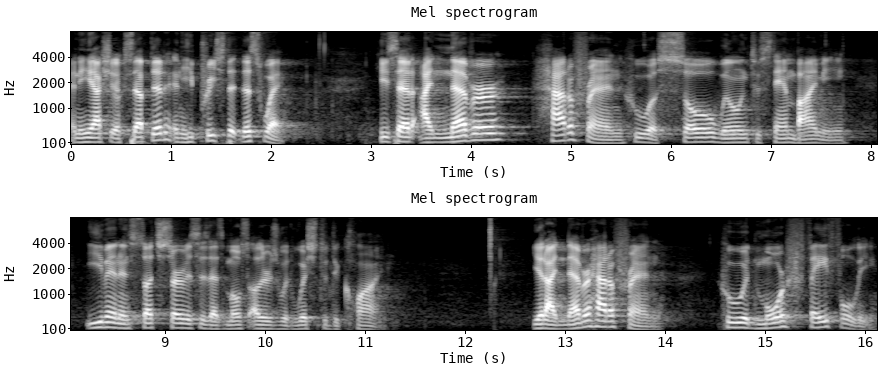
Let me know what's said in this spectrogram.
and he actually accepted, and he preached it this way. He said, I never had a friend who was so willing to stand by me, even in such services as most others would wish to decline. Yet I never had a friend who would more faithfully,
